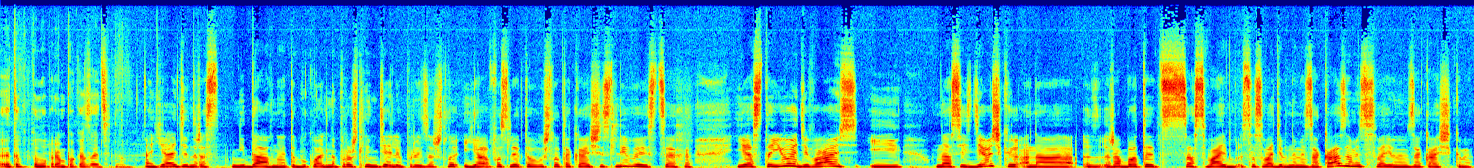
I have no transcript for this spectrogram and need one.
это было прям показательно. А я один раз недавно, это буквально на прошлой неделе произошло, и я после этого вышла такая счастливая из цеха. Я стою, одеваюсь, и у нас есть девочка, она э, работает со, свадьб, со свадебными заказами, со свадебными заказчиками.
